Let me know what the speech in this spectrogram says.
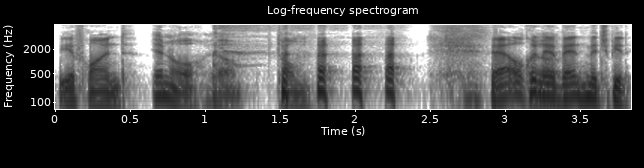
ihr Freund. Genau, ja, Tom. Wer auch in der Band mitspielt.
